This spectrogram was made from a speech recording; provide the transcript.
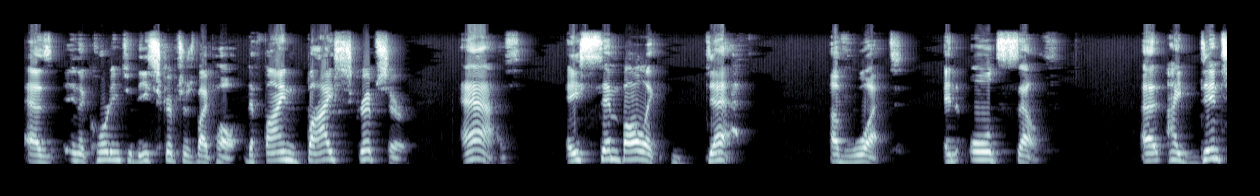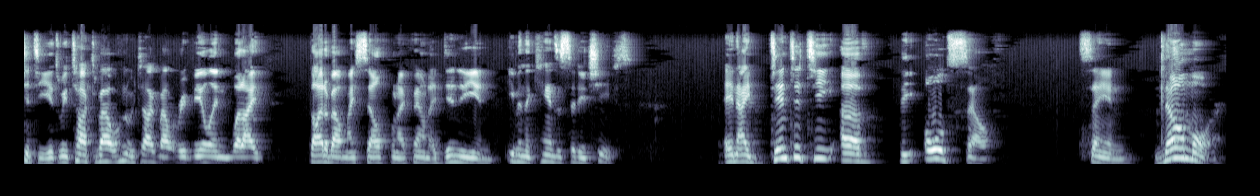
as in according to these scriptures by Paul, defined by scripture as a symbolic death of what? An old self. An identity, as we talked about when we talked about revealing what I thought about myself when I found identity in even the Kansas City Chiefs. An identity of the old self saying, no more,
